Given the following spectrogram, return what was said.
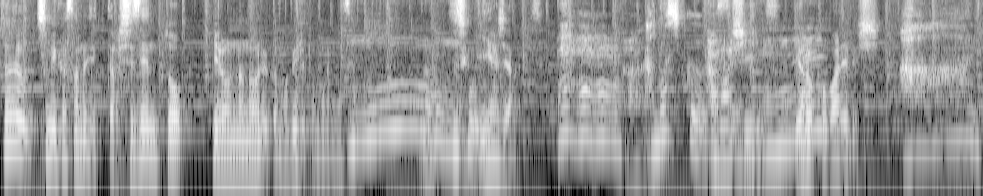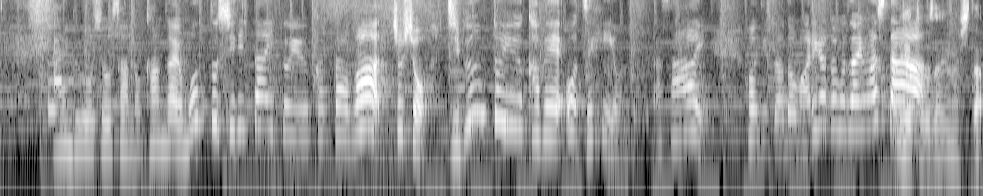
それを積み重ねていったら自然といろんな能力が伸びると思います、うん、しかも嫌じゃないですえーはい、楽しく、ね、楽しいです。喜ばれるし。はい大具魚翔さんの考えをもっと知りたいという方は著書自分という壁をぜひ読んでください。本日はどうもありがとうございました。ありがとうございました。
